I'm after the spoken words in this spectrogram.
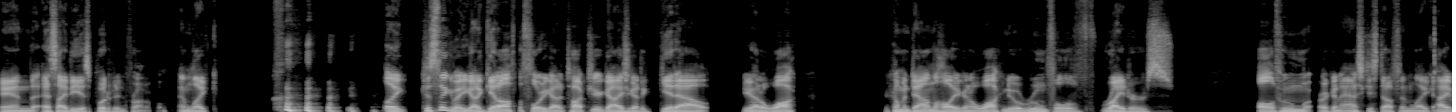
and the SID has put it in front of them and like like because think about it, you got to get off the floor, you got to talk to your guys, you got to get out, you got to walk. You're coming down the hall, you're going to walk into a room full of writers, all of whom are going to ask you stuff. And like I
